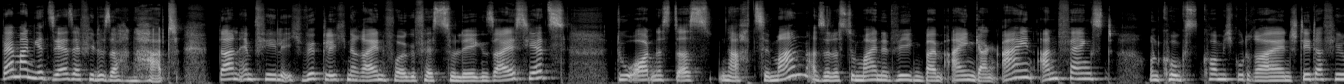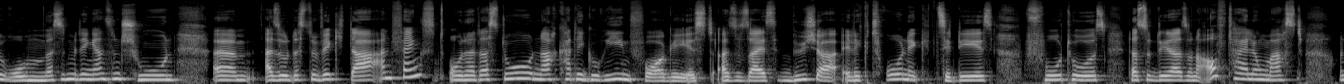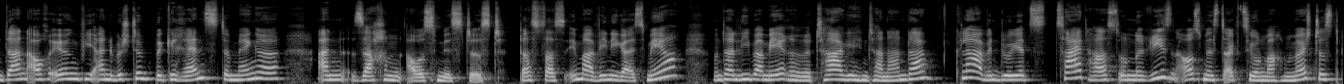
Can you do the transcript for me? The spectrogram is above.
Wenn man jetzt sehr, sehr viele Sachen hat, dann empfehle ich wirklich eine Reihenfolge festzulegen. Sei es jetzt, du ordnest das nach Zimmern, also dass du meinetwegen beim Eingang ein anfängst und guckst, komme ich gut rein, steht da viel rum, was ist mit den ganzen Schuhen. Ähm, also, dass du wirklich da anfängst oder dass du nach Kategorien vorgehst. Also sei es Bücher, Elektronik, CDs, Fotos, dass du dir da so eine Aufteilung machst und dann auch irgendwie eine bestimmt begrenzte Menge an Sachen ausmistest. Dass das immer weniger ist mehr und dann lieber mehrere Tage hintereinander. Klar, wenn du jetzt Zeit hast und eine riesen Ausmistaktion machen möchtest,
